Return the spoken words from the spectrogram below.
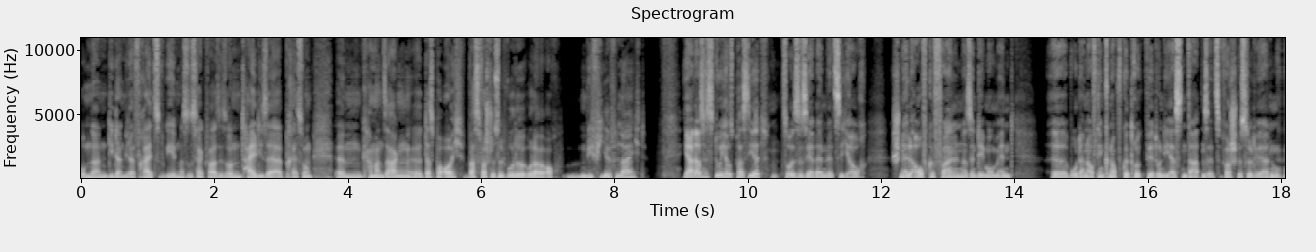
um dann die dann wieder freizugeben. Das ist ja quasi so ein Teil dieser Erpressung. Ähm, kann man sagen, äh, dass bei euch was verschlüsselt wurde oder auch wie viel vielleicht? Ja, das ist durchaus passiert. So ist es ja dann letztlich auch schnell aufgefallen. Also in dem Moment, äh, wo dann auf den Knopf gedrückt wird und die ersten Datensätze verschlüsselt werden,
